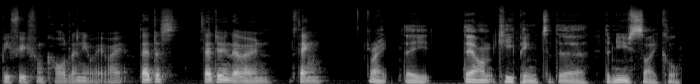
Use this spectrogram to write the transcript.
be free from coal anyway, right? They're just they're doing their own thing. Right, they they aren't keeping to the the news cycle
